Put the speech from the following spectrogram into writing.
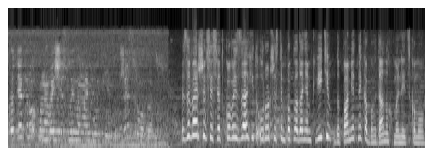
Проте крок у нове щасливе майбутнє вже зроблено. Завершився святковий захід урочистим покладанням квітів до пам'ятника Богдану Хмельницькому.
